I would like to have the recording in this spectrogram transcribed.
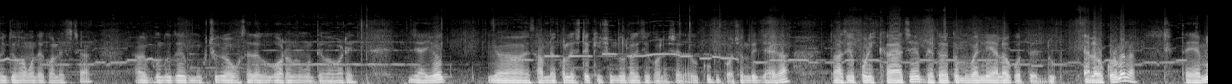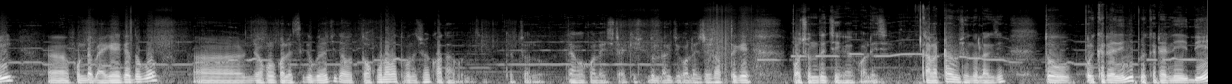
ওই দেখো আমাদের কলেজটা আর বন্ধুদের মুখ চোখের অবস্থা দেখো গরমের মধ্যে, বাবারে। যাই হোক সামনে কলেজটা কি সুন্দর লাগছে। কলেজটা দেখো খুবই পছন্দের জায়গা। তো আজকে পরীক্ষা আছে, ভেতরে তো মোবাইল নিয়ে অ্যালাউ করতে অ্যালাউ করবে না? তাই আমি ফোনটা ব্যাগে রেখে দেবো। আর যখন কলেজ থেকে বেরোচ্ছি তখন তখন আবার তোমাদের সঙ্গে কথা বলছি। তো চলো, দেখো কলেজটা কি সুন্দর লাগছে। কলেজটা সব থেকে পছন্দের জায়গা কলেজে কালারটাও খুব সুন্দর লাগছে। তো পরীক্ষাটা দিই পরীক্ষাটা নিয়ে দিয়ে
